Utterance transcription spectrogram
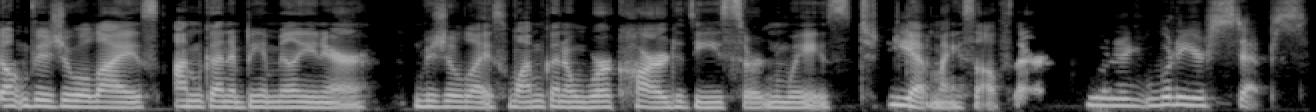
don't visualize i'm going to be a millionaire visualize well i'm going to work hard these certain ways to Yeah. get myself there What are what are your steps?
